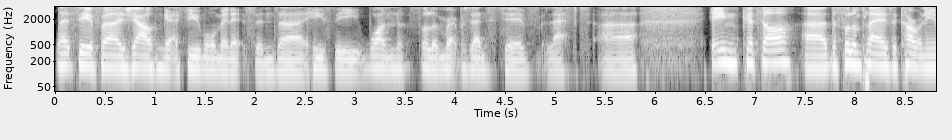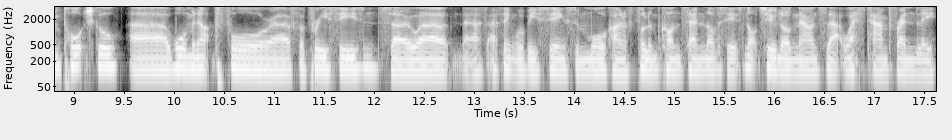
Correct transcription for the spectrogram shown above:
let's see if uh, João can get a few more minutes, and uh, he's the one Fulham representative left uh, in Qatar. Uh, the Fulham players are currently in Portugal, uh, warming up for uh, for pre-season. So uh, I I think we'll be seeing some more kind of Fulham content. And obviously, it's not too long now into that West Ham friendly,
